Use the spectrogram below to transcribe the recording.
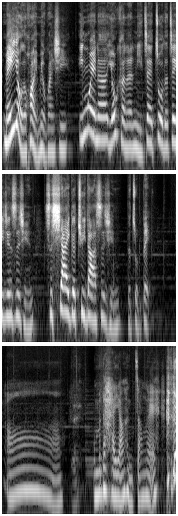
没有的话也没有关系，因为呢，有可能你在做的这件事情是下一个巨大事情的准备。哦。对我们的海洋很脏哎，对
